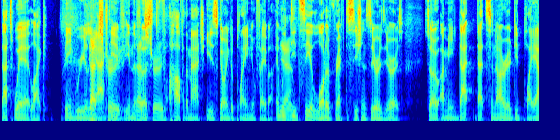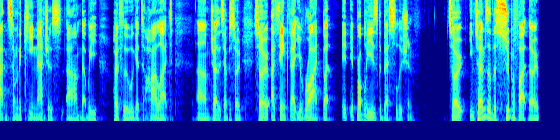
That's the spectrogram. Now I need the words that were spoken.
That's where like being really That's active true. in the That's first f- half of the match is going to play in your favor. And Yeah. we did see a lot of ref decisions zero zeros. So I mean that that scenario did play out in some of the key matches um, that we hopefully will get to highlight um, throughout this episode. So I think that you're right, but it, it probably is the best solution. So in terms of the super fight, though,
